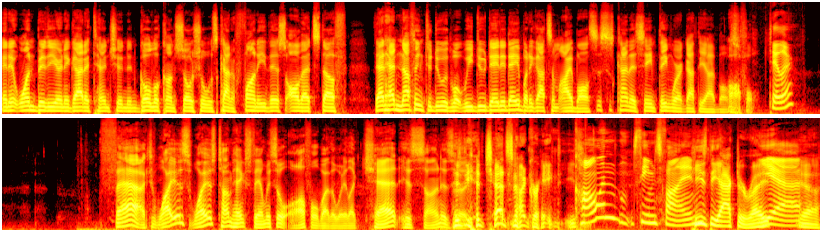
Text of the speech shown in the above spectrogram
and it won bit year, and it got attention. And go look on social was kind of funny. This all that stuff. That had nothing to do with what we do day to day, but it got some eyeballs. This is kind of the same thing where it got the eyeballs. Awful. Taylor, Fact. Why is why is Tom Hanks' family so awful? By the way, like Chet, his son is. A, Chet's not great. Colin seems fine. He's the actor, right? Yeah. Yeah.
